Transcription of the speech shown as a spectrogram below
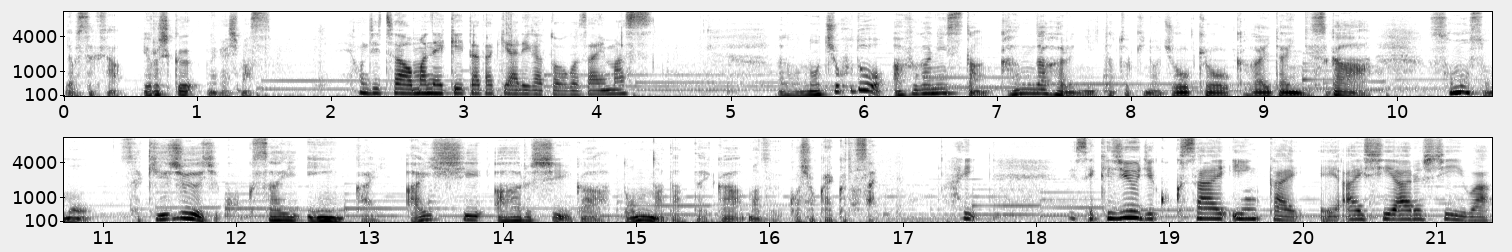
藪崎さんよろしくお願いします。本日はお招きいただきありがとうございます。あの後ほどアフガニスタンカンダハルにいた時の状況を伺いたいんですがそもそも赤十字国際委員会 ICRC がどんな団体かまずご紹介ください。はい赤十字国際委員会 ICRC は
